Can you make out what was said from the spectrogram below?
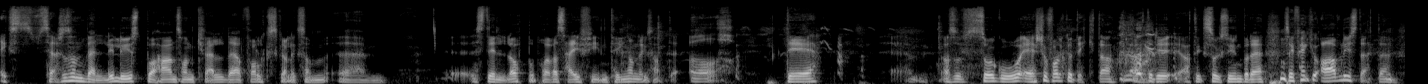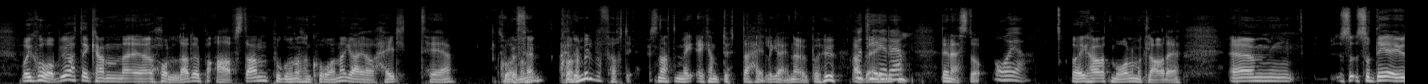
jeg ser ikke sånn veldig lyst på å ha en sånn kveld der folk skal liksom eh, stille opp og prøve å si fine ting om deg. Sant? Det, øh, det eh, Altså, Så gode er ikke folk å dikte at, de, at jeg så syn på det. Så jeg fikk jo avlyst dette. Og jeg håper jo at jeg kan eh, holde det på avstand pga. sånn koronagreier helt til kona blir på 40. Sånn at jeg kan dytte hele greiene over på hun. Når er det? Det er neste år. Oh, ja. Og jeg har et mål om å klare det. Ehm, så så det, er jo,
